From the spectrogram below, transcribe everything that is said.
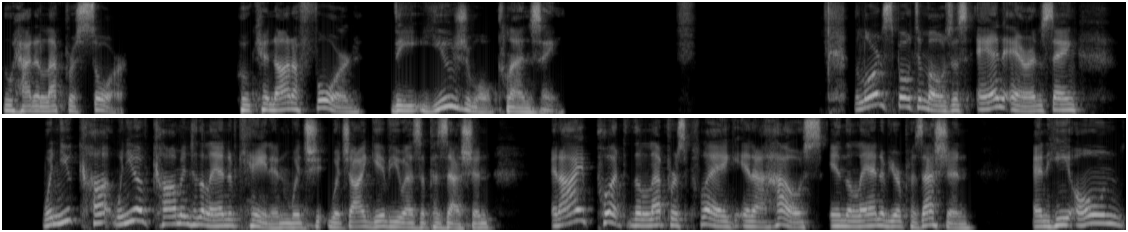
who had a leprous sore, who cannot afford the usual cleansing The Lord spoke to Moses and Aaron, saying, when you come, when you have come into the land of Canaan, which which I give you as a possession, and I put the leprous plague in a house in the land of your possession, and he owned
